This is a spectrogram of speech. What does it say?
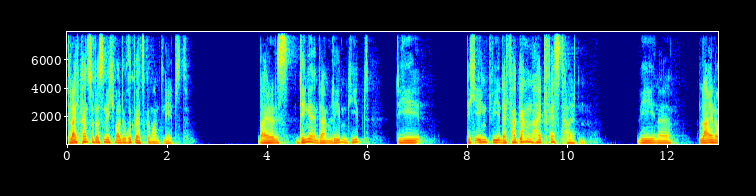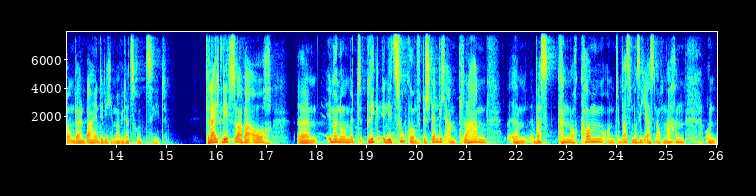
Vielleicht kannst du das nicht, weil du rückwärtsgewandt lebst, weil es Dinge in deinem Leben gibt, die dich irgendwie in der Vergangenheit festhalten, wie eine Leine um dein Bein, die dich immer wieder zurückzieht. Vielleicht lebst du aber auch ähm, immer nur mit Blick in die Zukunft, beständig am Plan, ähm, was kann noch kommen und was muss ich erst noch machen. Und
